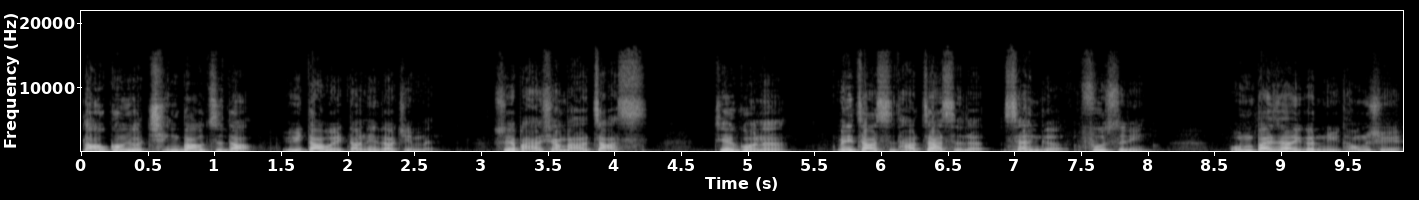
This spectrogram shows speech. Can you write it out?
老共有情报知道于大伟当天到金门，所以把他想把他炸死，结果呢没炸死他，炸死了三个副司令。我们班上有个女同学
